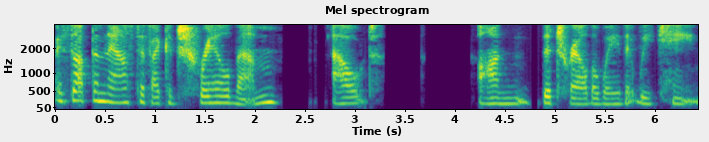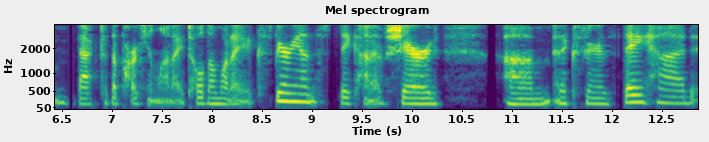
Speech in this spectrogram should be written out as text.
I stopped them and asked if I could trail them out on the trail the way that we came back to the parking lot. I told them what I experienced. They kind of shared um, an experience they had,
